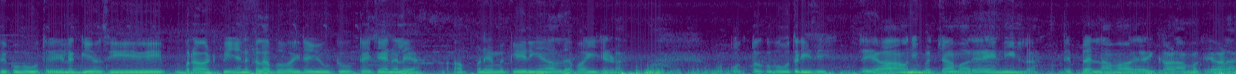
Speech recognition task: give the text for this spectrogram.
ਤੇ ਕਬੂਤਰੀ ਲੱਗੀ ਹੋਈ ਸੀ ਬਰਾਡ ਪੀਜਨ ਕਲੱਬ ਬਾਈ ਦਾ YouTube ਤੇ ਚੈਨਲ ਆ। ਆਪਣੇ ਮਕੇਰੀਆਂ ਵਾਲ ਦਾ ਬਾਈ ਜਿਹੜਾ, ਉਹ ਤੋਂ ਕਬੂਤਰੀ ਸੀ। ਤੇ ਆ ਉਹਨੇ ਬੱਚਾ ਮਾਰਿਆ ਇਹ ਨੀਲਾ। ਤੇ ਪਹਿਲਾਂ ਮਾਰਿਆ ਇਹ ਕਾਲਾ ਮਖਿਆਲਾ।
